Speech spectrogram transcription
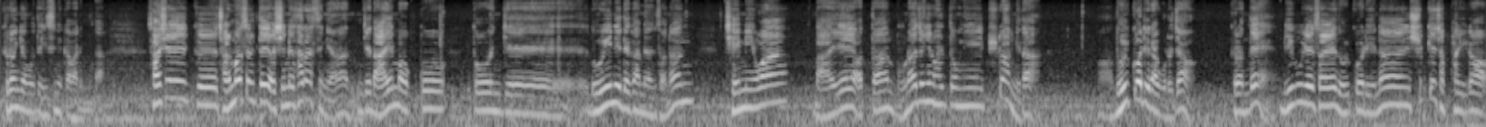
그런 경우도 있으니까 말입니다. 사실 그 젊었을 때 열심히 살았으면 이제 나이 먹고 또 이제 노인이 돼가면서는 재미와 나의 어떠한 문화적인 활동이 필요합니다. 어, 놀거리라고 그러죠. 그런데 미국에서의 놀거리는 쉽게 접하기가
